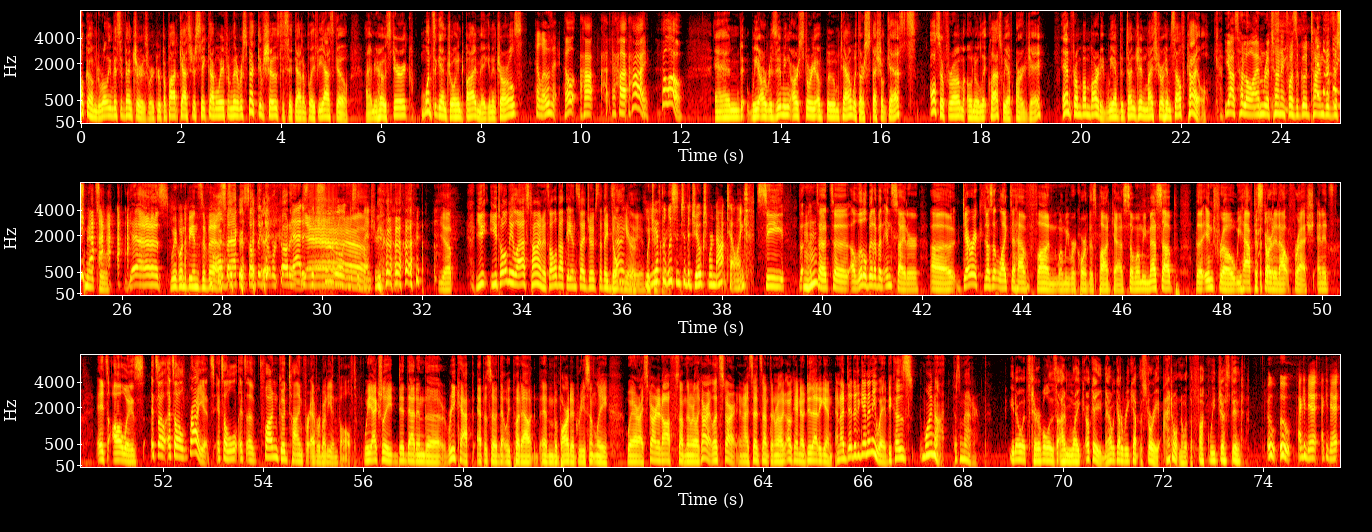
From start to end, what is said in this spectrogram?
Welcome to Rolling Misadventures, where a group of podcasters take time away from their respective shows to sit down and play Fiasco. I am your host, Derek, once again joined by Megan and Charles. Hello there. Hell, hi, hi, hi, hello. And we are resuming our story of Boomtown with our special guests. Also from Ono Lit Class, we have RJ. And from Bombarded, we have the dungeon maestro himself, Kyle. Yes, hello. I'm returning for the good time with the schnitzel. Yes, We're going to be in the all West. back to something that we're cutting. That is the true rolling misadventure. Yep. You you told me last time it's all about the inside jokes that they don't Exactly. hear. Which you is have to great. listen to the jokes we're not telling. See, the, to, to a little bit of an insider, uh, Derek doesn't like to have fun when we record this podcast. So when we mess up the intro, we have to start it out fresh, and it's it's always it's a it's a riot. It's a it's a fun, good time for everybody involved. We actually did that in the recap episode that we put out and bombarded recently, where I started off something. We're like, all right, let's start, and I said something. We're like, okay, no, do that again, and I did it again anyway because why not? Doesn't matter. You know what's terrible is I'm like, okay, now we got to recap the story. I don't know what the fuck we just did. Ooh, ooh, I can do it. I can do it.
